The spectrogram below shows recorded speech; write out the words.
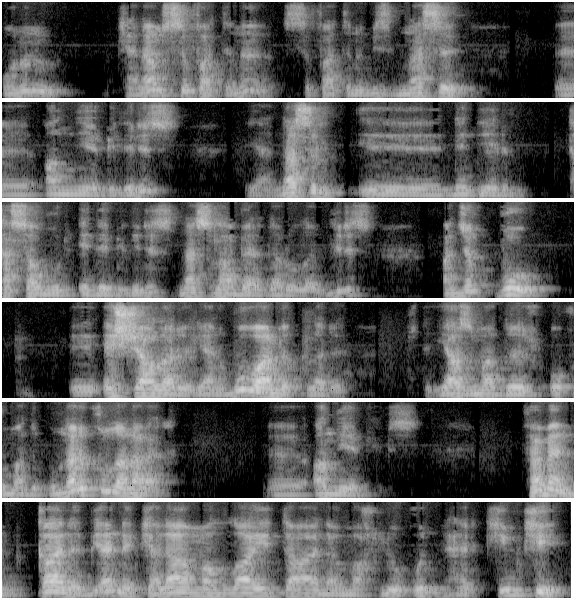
onun kelam sıfatını sıfatını biz nasıl e, anlayabiliriz? Yani nasıl e, ne diyelim tasavvur edebiliriz? Nasıl haberdar olabiliriz? Ancak bu e, eşyaları yani bu varlıkları işte yazmadır, okumadır bunları kullanarak e, anlayabiliriz. Femen kâle bi enne kelâmallahi teâlâ mahlukun her kim ki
